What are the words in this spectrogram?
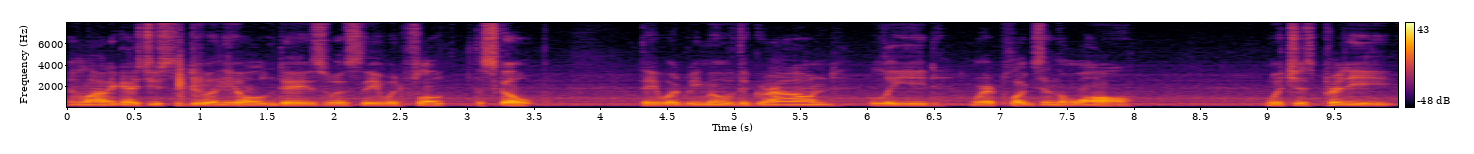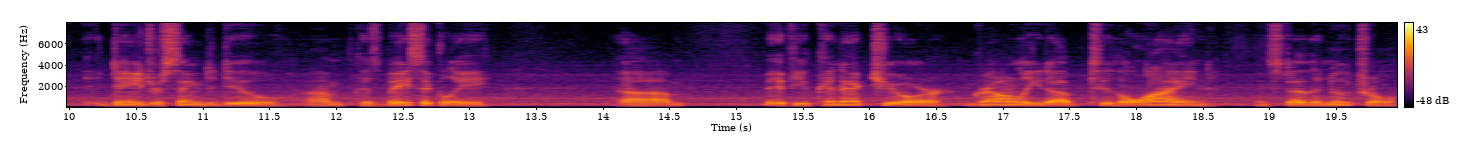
and a lot of guys used to do in the olden days, was they would float the scope. They would remove the ground lead where it plugs in the wall, which is pretty dangerous thing to do because um, basically um, if you connect your ground lead up to the line instead of the neutral,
